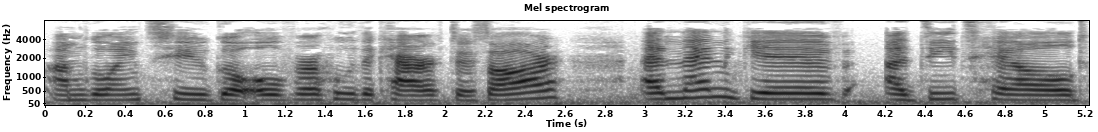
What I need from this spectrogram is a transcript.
I'm going to go over who the characters are and then give a detailed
